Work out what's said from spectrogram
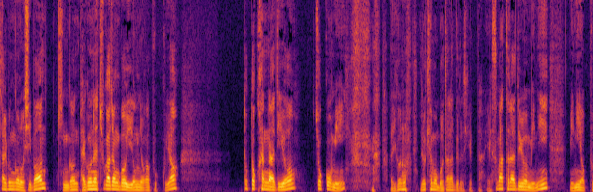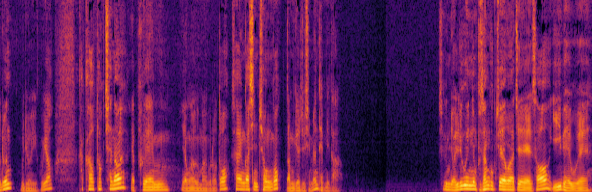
짧은 건 50원, 긴 건 100원의 추가 정보 이용료가 붙고요. 똑똑한 라디오, 쪼꼬미. 아, 이거는 이렇게 하면 못 알아들으시겠다. 예, 스마트 라디오 미니, 미니 어플은 무료이고요. 카카오톡 채널 FM 영화 음악으로도 사연과 신청곡 남겨주시면 됩니다. 지금 열리고 있는 부산국제영화제에서 이 배우의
